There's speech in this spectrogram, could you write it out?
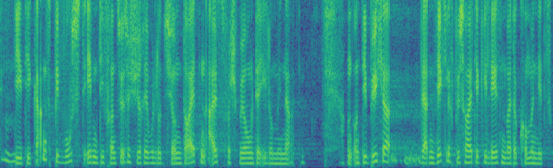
mhm. die, die ganz bewusst eben die französische Revolution deuten als Verschwörung der Illuminaten. Und, und die Bücher werden wirklich bis heute gelesen, weil da kommen jetzt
